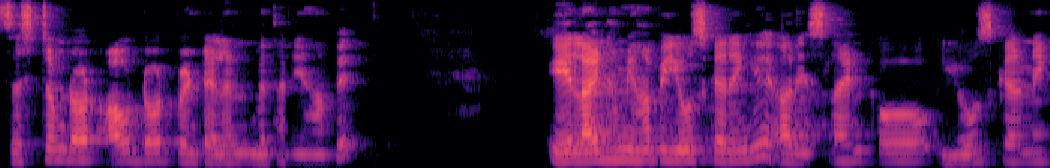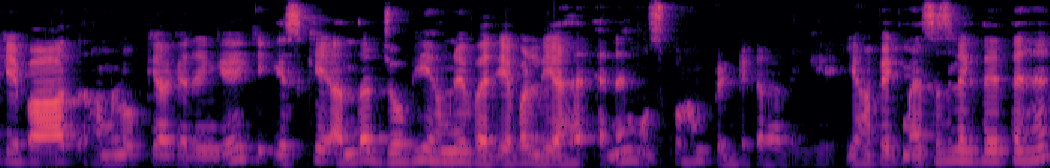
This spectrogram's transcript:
system dot out dot print L method यहाँ पे। ए लाइन हम यहाँ पे यूज़ करेंगे और इस लाइन को यूज़ करने के बाद हम लोग क्या करेंगे कि इसके अंदर जो भी हमने वेरिएबल लिया है एन उसको हम प्रिंट करा लेंगे। यहाँ पे एक मैसेज लिख देते हैं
